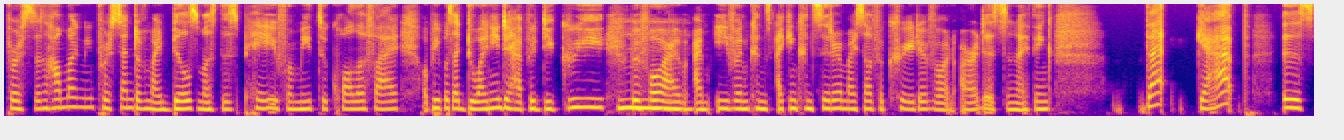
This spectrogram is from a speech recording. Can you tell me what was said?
person how many percent of my bills must this pay for me to qualify or people say do i need to have a degree mm. before I'm, mm. I'm even cons- i can consider myself a creative or an artist and i think that gap is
